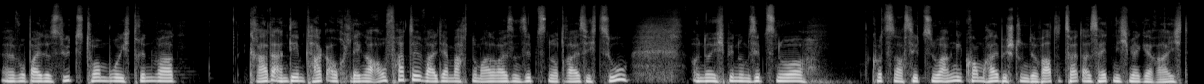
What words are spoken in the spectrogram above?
äh, wobei der Südturm, wo ich drin war, gerade an dem Tag auch länger auf hatte, weil der macht normalerweise um 17.30 Uhr zu. Und ich bin um 17 Uhr kurz nach 17 Uhr angekommen, halbe Stunde Wartezeit, also hätte nicht mehr gereicht.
